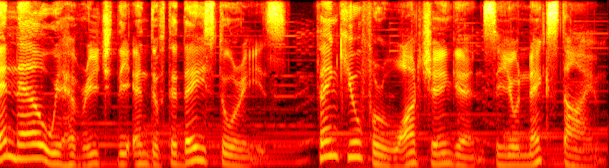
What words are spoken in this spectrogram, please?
And now we have reached the end of today's stories. Thank you for watching and see you next time.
